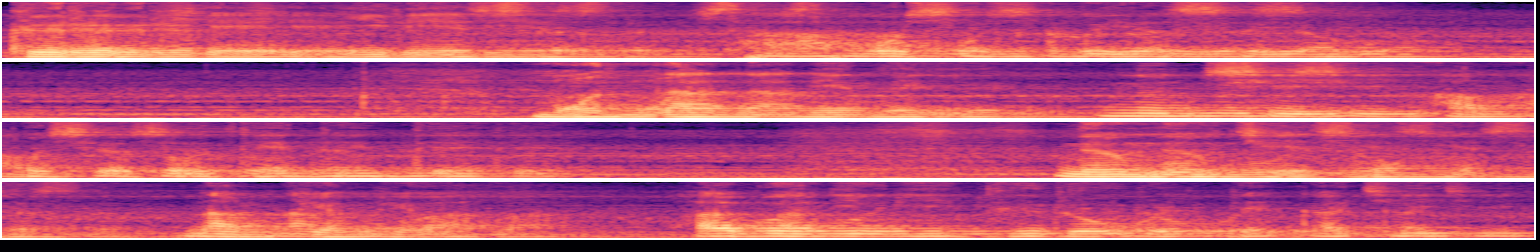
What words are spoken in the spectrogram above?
그렇게 이래서 사오신 거였어요. 못난 며느리 눈치 안 보셔도 되는데 너무 죄송해서 남편과 아버님이 들어올 때까지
